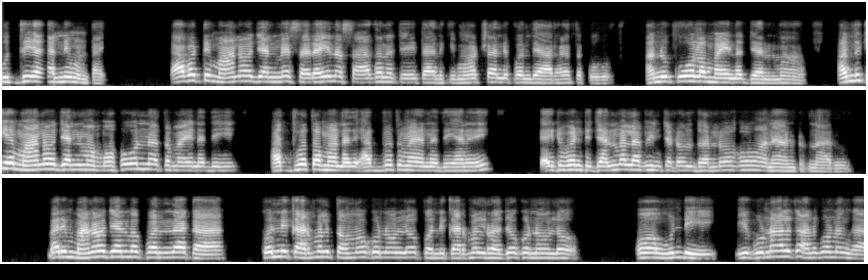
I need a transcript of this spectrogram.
బుద్ధి అన్ని ఉంటాయి. కాబట్టి మానవ జన్మే సరైన సాధన చేయటానికి మోక్షాన్ని పొందే అర్హతకు అనుకూలమైన జన్మ. అందుకే మానవ జన్మ మహోన్నతమైనది అద్భుతమైనది అద్భుతమైనది అని ఇటువంటి జన్మ లభించడం దుర్లభం అని అంటున్నారు. మరి మానవ జన్మ పొందాక కొన్ని కర్మలు తమో గుణంలో కొన్ని కర్మలు రజో గుణంలో ఉండి ఈ గుణాలకు అనుగుణంగా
